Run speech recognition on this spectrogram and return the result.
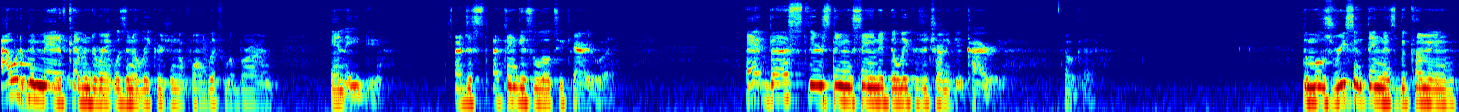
I would have been mad if Kevin Durant was in a Lakers uniform with LeBron and AD. I just I think it's a little too carried away. At best, there's things saying that the Lakers are trying to get Kyrie. Okay. The most recent thing that's becoming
